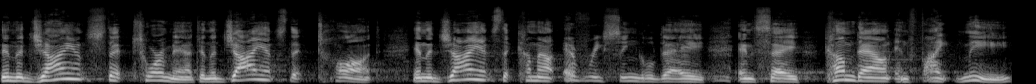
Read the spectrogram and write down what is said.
then the giants that torment and the giants that taunt and the giants that come out every single day and say, Come down and fight me,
